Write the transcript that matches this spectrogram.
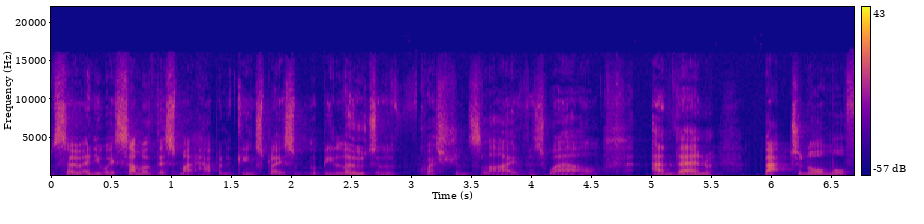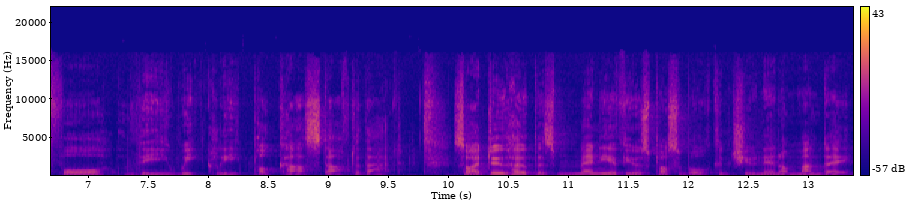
So, anyway, some of this might happen at King's Place, but there'll be loads of questions live as well. And then back to normal for the weekly podcast after that. So I do hope as many of you as possible can tune in on Monday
